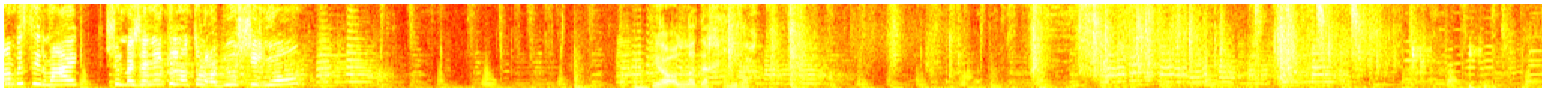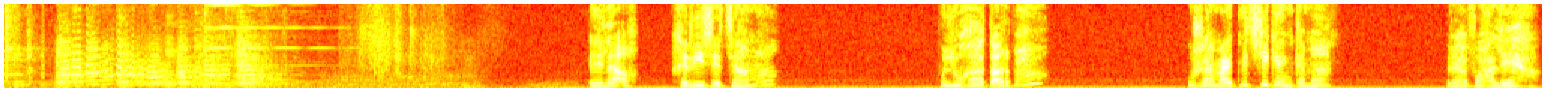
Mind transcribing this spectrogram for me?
عم بيصير معك؟ شو المجانين كلهم طلعوا بوشي اليوم؟ يا الله دخيلك. إيه لا خريجة جامعة؟ واللغات أربعة؟ وجامعة ميشيغان كمان؟ برافو عليها.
